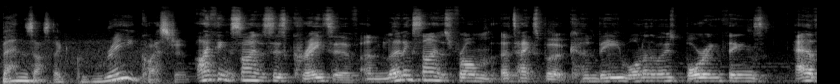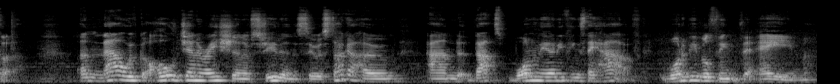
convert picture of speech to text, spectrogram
Ben's asked a great question. I think science is creative, and learning science from a textbook can be one of the most boring things ever. And now we've got a whole generation of students who are stuck at home, and that's one of the only things they have. What do people think the aim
